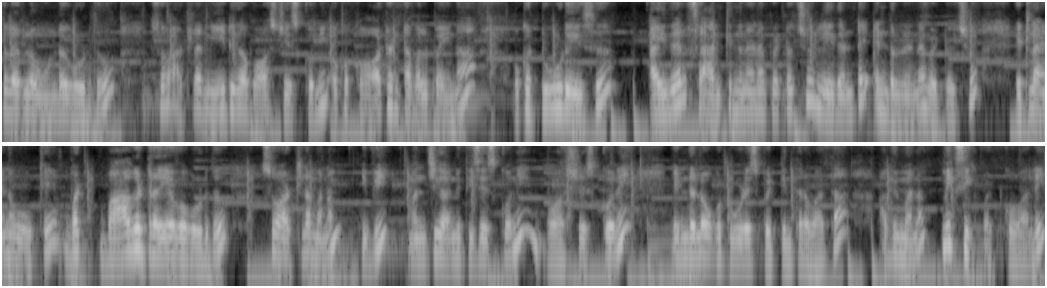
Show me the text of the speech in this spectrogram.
కలర్లో ఉండకూడదు. సో అట్లా నీట్గా వాష్ చేసుకొని ఒక కాటన్ టవల్ పైన ఒక టూ డేస్ ఐదర్ ఫ్యాన్ కిందనైనా పెట్టొచ్చు లేదంటే ఎండలోనైనా పెట్టొచ్చు. ఎట్లా అయినా ఓకే బట్ బాగా డ్రై అవ్వకూడదు. సో అట్లా మనం ఇవి మంచిగా అన్ని తీసేసుకొని వాష్ చేసుకొని ఎండలో ఒక టూ డేస్ పెట్టిన తర్వాత అవి మనం మిక్సీకి పట్టుకోవాలి.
